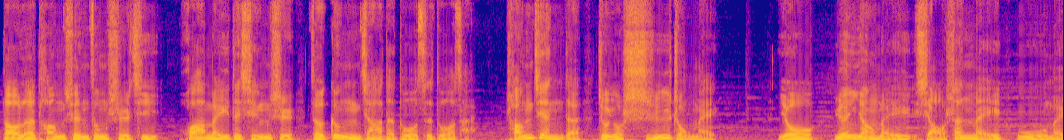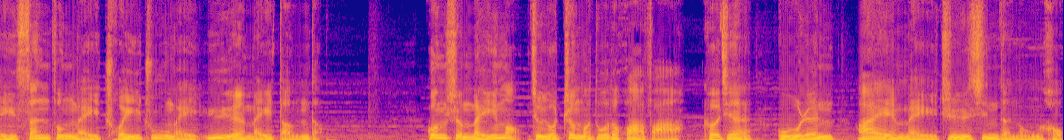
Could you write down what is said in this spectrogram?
到了唐玄宗时期。画眉的形式则更加的多姿多彩，常见的就有十种眉，有鸳鸯眉、小山眉、五眉、三峰眉、垂珠眉、月眉等等。光是眉毛就有这么多的画法，可见古人爱美之心的浓厚。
